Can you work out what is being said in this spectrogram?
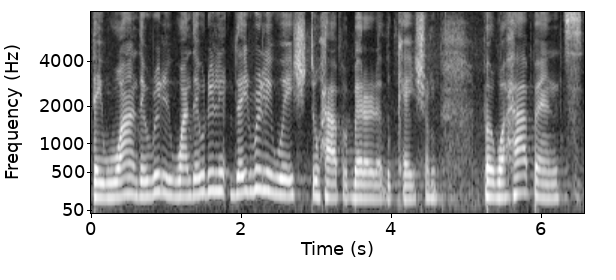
they want, they really want, they really, they really wish to have a better education. But what happens,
